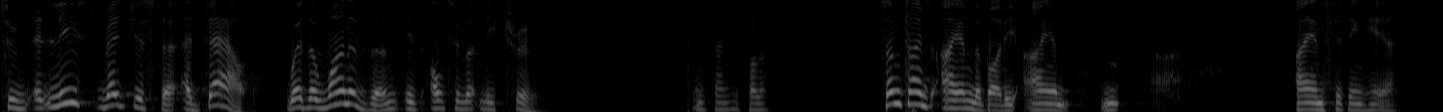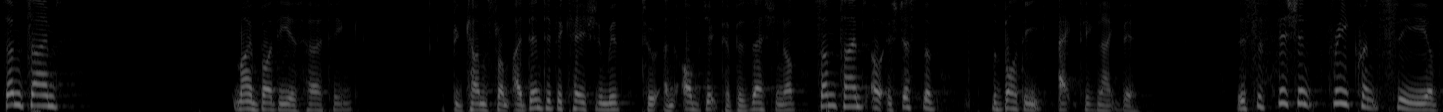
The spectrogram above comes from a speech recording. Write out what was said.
to at least register a doubt whether one of them is ultimately true. Understand? You follow? Sometimes I am the body, I am, I am sitting here. Sometimes my body is hurting becomes from identification with to an object, a possession of. Sometimes, oh, it's just the, the body acting like this. The sufficient frequency of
